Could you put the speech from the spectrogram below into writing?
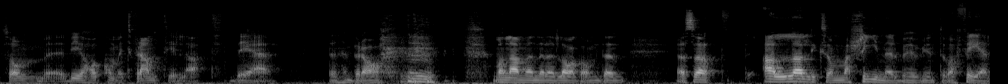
som vi har kommit fram till att det är Den är bra. Mm. man använder den lagom. Den, alltså att alla liksom maskiner behöver ju inte vara fel.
